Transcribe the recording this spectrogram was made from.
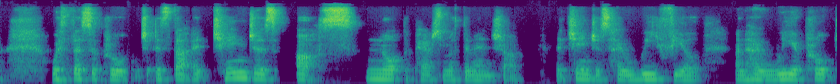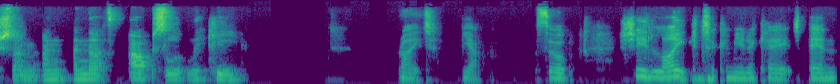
with this approach is that it changes us, not the person with dementia. It changes how we feel and how we approach them. And, and that's absolutely key. Right. Yeah. So she liked to communicate in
